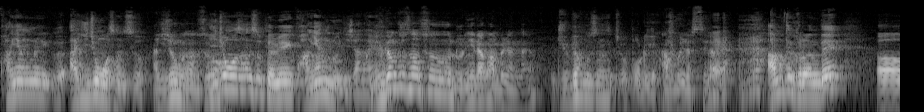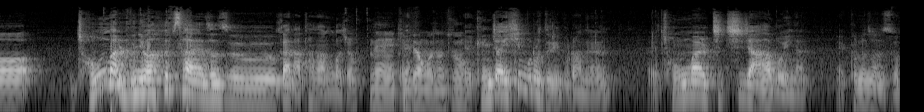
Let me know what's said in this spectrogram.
광양 루니, 그, 아 이종호 선수. 아, 이종우 선수. 이종호 선수 별명이 광양 룬이잖아요. 유병수 선수 룬이라고 안 불렸나요? 유병수 선수는 좀 모르겠고. 안 불렸어요? 네. 아무튼 그런데 어 정말 루니와 흡사한 선수가 나타난 거죠. 네, 김병호 선수. 예, 굉장히 힘으로 드리블하는 예, 정말 지치지 않아 보이는 예, 그런 선수.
